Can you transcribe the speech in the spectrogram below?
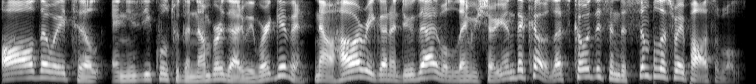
all the way till n is equal to the number that we were given. Now, how are we gonna do that? Well, let me show you in the code. Let's code this in the simplest way possible.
